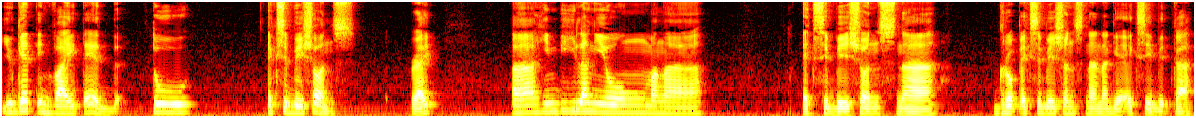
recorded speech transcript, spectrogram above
you get invited to exhibitions, right? Uh, hindi lang yung mga exhibitions na group exhibitions na nag exhibit ka,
